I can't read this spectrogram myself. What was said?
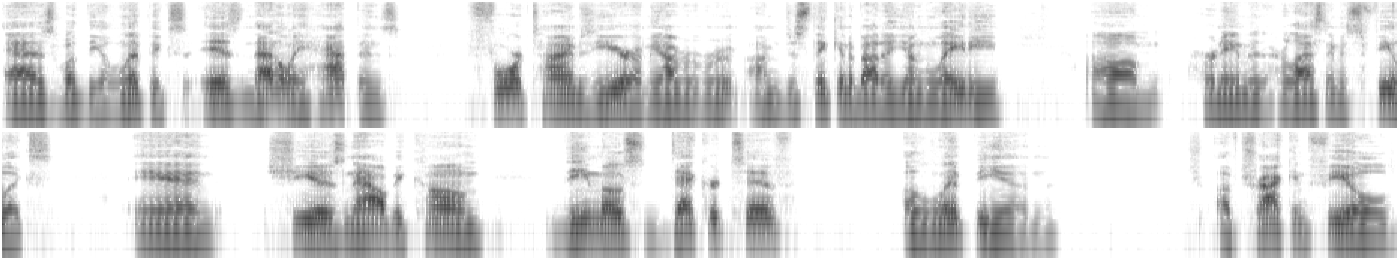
as what the Olympics is. And that only happens four times a year. I mean, I'm, I'm just thinking about a young lady. Um, her name her last name is Felix and she has now become the most decorative Olympian of track and field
